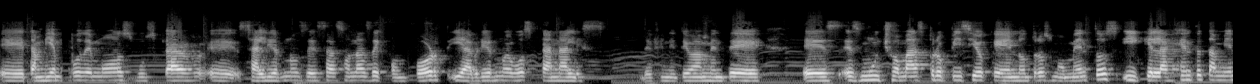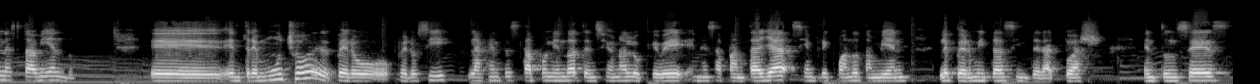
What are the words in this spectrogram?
Eh, también podemos buscar eh, salirnos de esas zonas de confort y abrir nuevos canales. Definitivamente es, es, mucho más propicio que en otros momentos y que la gente también está viendo. Eh, entre mucho, pero, pero sí, la gente está poniendo atención a lo que ve en esa pantalla, siempre y cuando también le permitas interactuar. Entonces,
